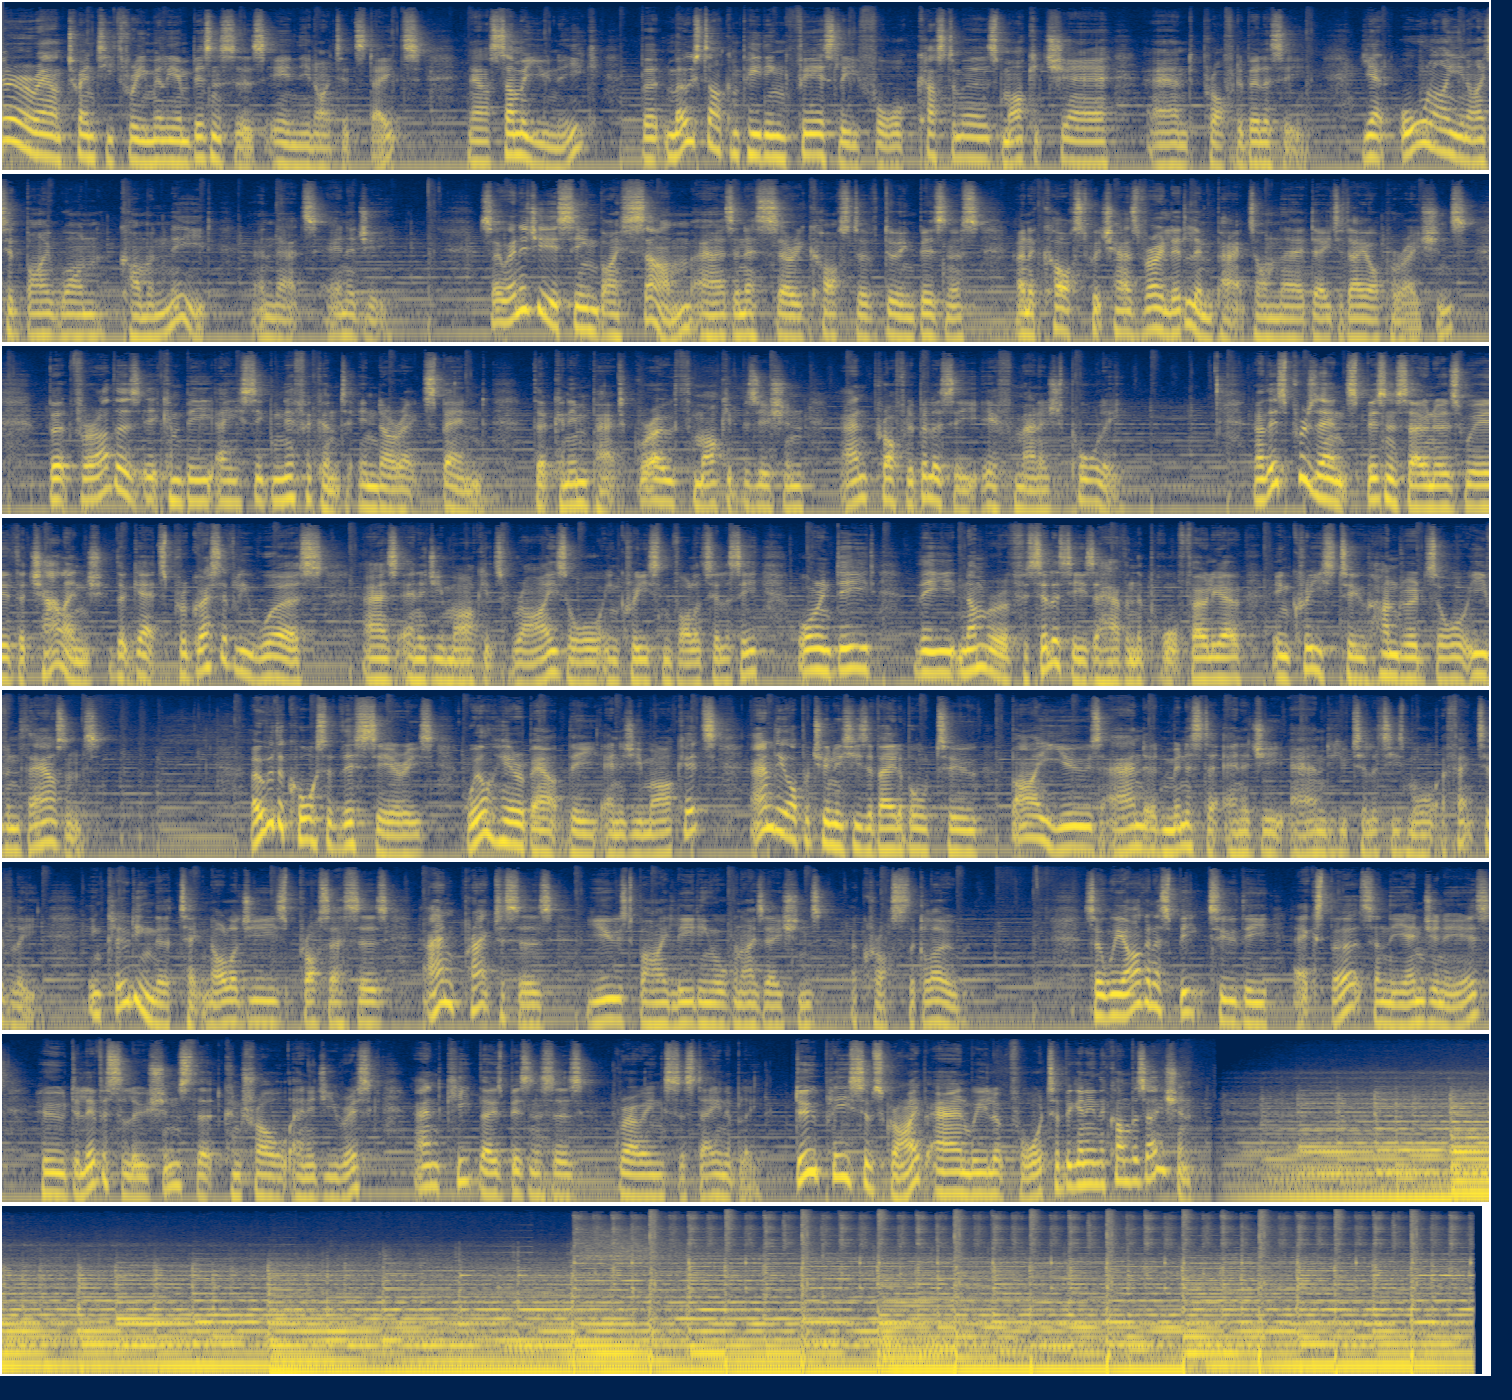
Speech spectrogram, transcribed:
around 23 million businesses in the United States. Now, some are unique, but most are competing fiercely for customers, market share, and profitability. Yet all are united by one common need, and that's energy. So, energy is seen by some as a necessary cost of doing business and a cost which has very little impact on their day to day operations. But for others, it can be a significant indirect spend that can impact growth, market position, and profitability if managed poorly. Now, this presents business owners with a challenge that gets progressively worse as energy markets rise or increase in volatility, or indeed the number of facilities they have in the portfolio increase to hundreds or even thousands. Over the course of this series, we'll hear about the energy markets and the opportunities available to buy, use, and administer energy and utilities more effectively, including the technologies, processes, and practices used by leading organizations across the globe. So, we are going to speak to the experts and the engineers who deliver solutions that control energy risk and keep those businesses growing sustainably. Do please subscribe, and we look forward to beginning the conversation.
